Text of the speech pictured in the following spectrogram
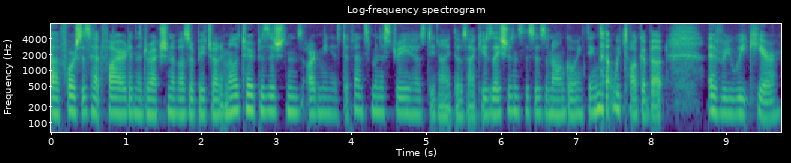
uh, forces had fired in the direction of Azerbaijani military positions. Armenia's defense ministry has denied those accusations. This is an ongoing thing that we talk about every week here.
